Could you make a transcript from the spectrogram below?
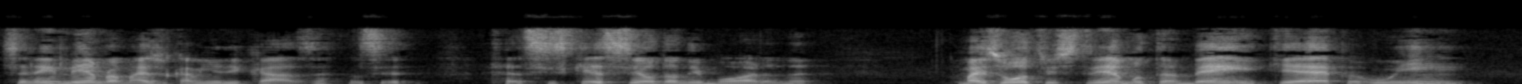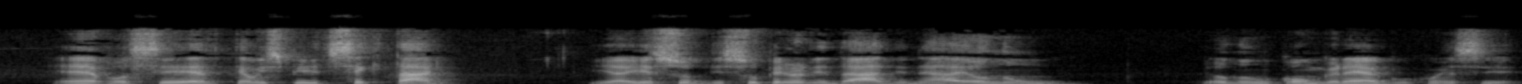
você nem lembra mais o caminho de casa. Você se esqueceu de onde mora, né? Mas o outro extremo também, que é ruim, é você ter um espírito sectário. E aí de superioridade, né? Ah, eu não, eu não congrego com esse,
